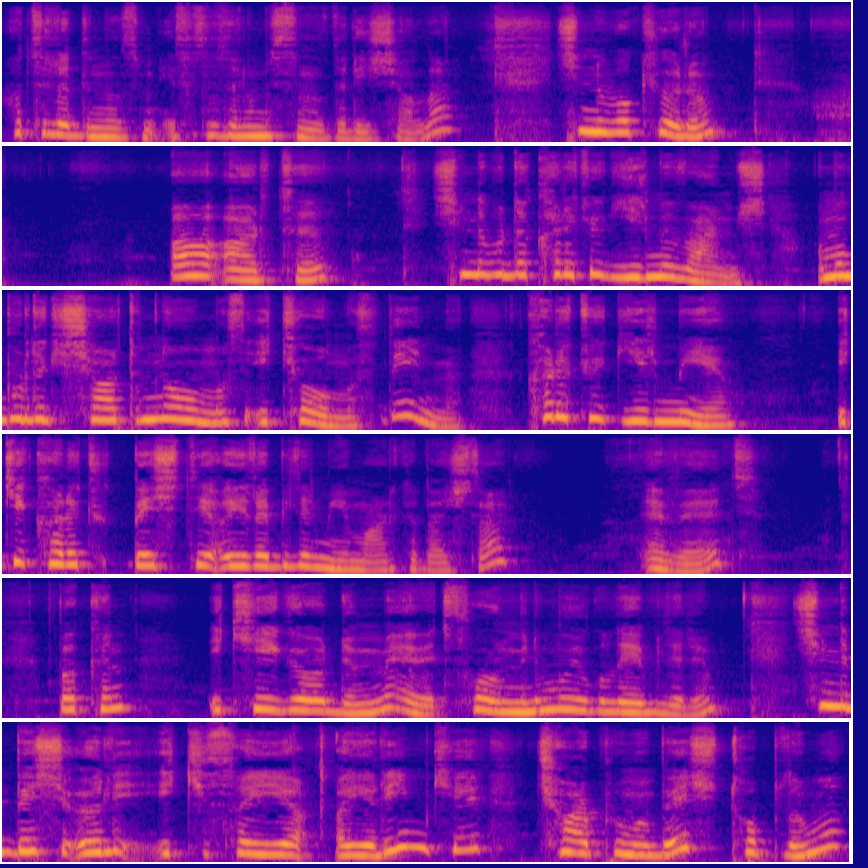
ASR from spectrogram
Hatırladınız mı? Hatırlamışsınızdır inşallah. Şimdi bakıyorum. A artı Şimdi burada karekök 20 vermiş. Ama buradaki şartım ne olması? 2 olması değil mi? Karekök 20'yi 2 karekök 5 diye ayırabilir miyim arkadaşlar? Evet. Bakın 2'yi gördüm mü? Evet formülümü uygulayabilirim. Şimdi 5'i öyle iki sayıya ayırayım ki çarpımı 5 toplamı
